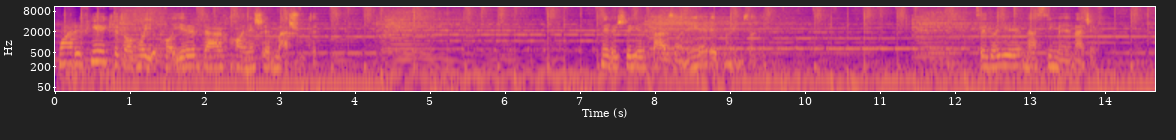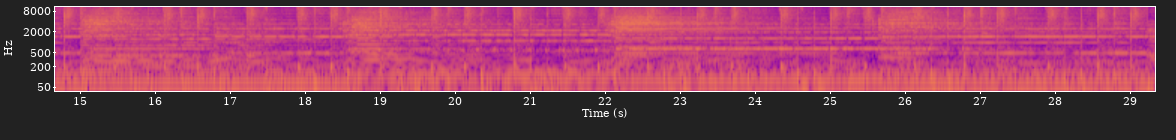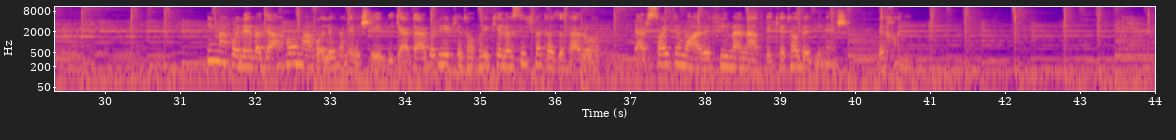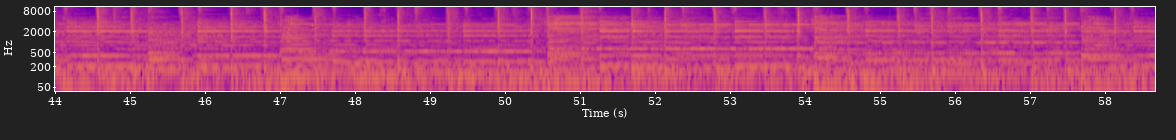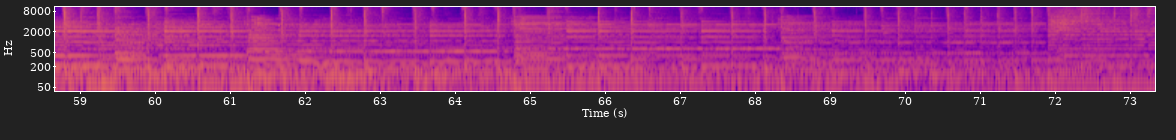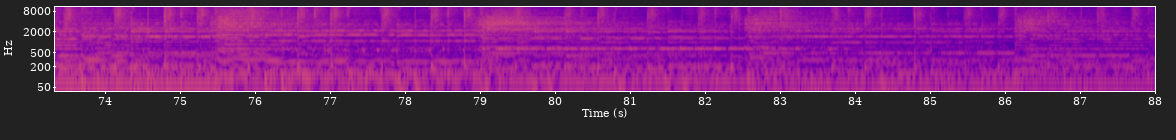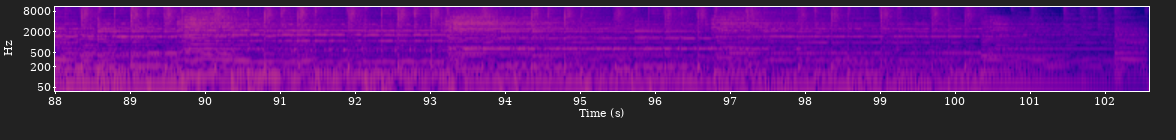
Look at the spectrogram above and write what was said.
معرفی کتاب های پایه در خانش مشروطه نوشته فرزانه ابراهیم زاده. صدای نسیم نجف. این مقاله و دهها مقاله و نوشته دیگر درباره کتاب های کلاسیک و تازه تر را در سایت معرفی و نقد کتاب بینش بخوانید.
